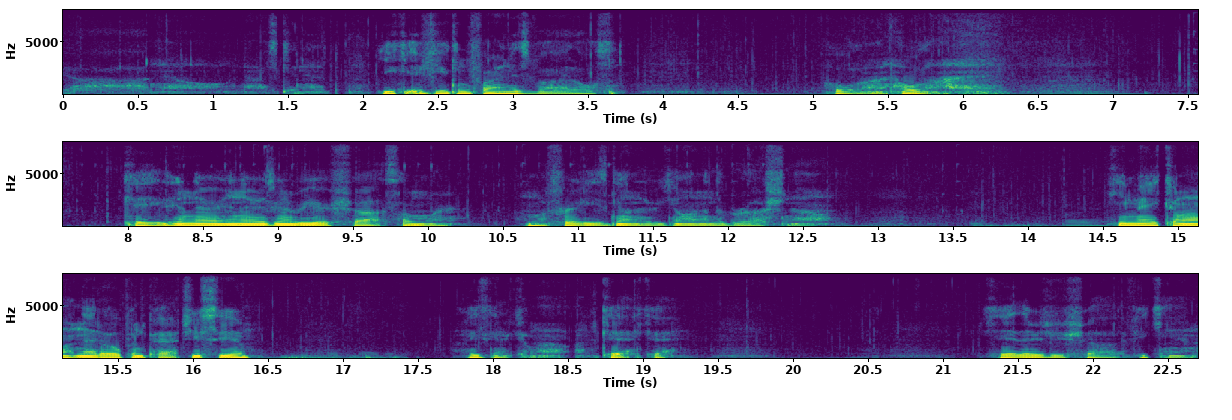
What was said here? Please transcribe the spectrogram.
God, no. No, he's getting it. You, if you can find his vitals. Hold on, hold on. Okay, in there, in there is gonna be your shot somewhere. I'm afraid he's gonna be gone in the brush now. He may come out in that open patch. You see him? He's gonna come out. Okay, okay. Okay, there's your shot if you can.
